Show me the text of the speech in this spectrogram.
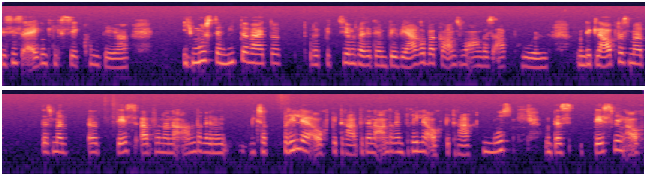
Das ist eigentlich sekundär. Ich muss den Mitarbeiter oder beziehungsweise den Bewerber ganz woanders abholen. Und ich glaube, dass man, dass man das auch von einer anderen, wie gesagt, Brille auch betrachten, mit einer anderen Brille auch betrachten muss und dass deswegen auch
